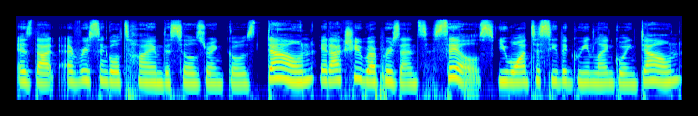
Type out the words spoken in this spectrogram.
is that every single time the sales rank goes down, it actually represents sales. You want to see the green line going down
